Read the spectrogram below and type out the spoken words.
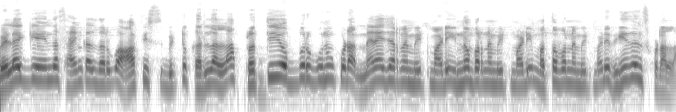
ಬೆಳಗ್ಗೆಯಿಂದ ಸಾಯಂಕಾಲದವರೆಗೂ ಆಫೀಸ್ ಬಿಟ್ಟು ಕದಲಲ್ಲ ಪ್ರತಿಯೊಬ್ಬರಿಗೂ ಕೂಡ ಮ್ಯಾನೇಜರ್ನ ಮೀಟ್ ಮಾಡಿ ಇನ್ನೊಬ್ಬರನ್ನ ಮೀಟ್ ಮಾಡಿ ಮತ್ತೊಬ್ಬರನ್ನ ಮೀಟ್ ಮಾಡಿ ರೀಸನ್ಸ್ ಕೊಡಲ್ಲ.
